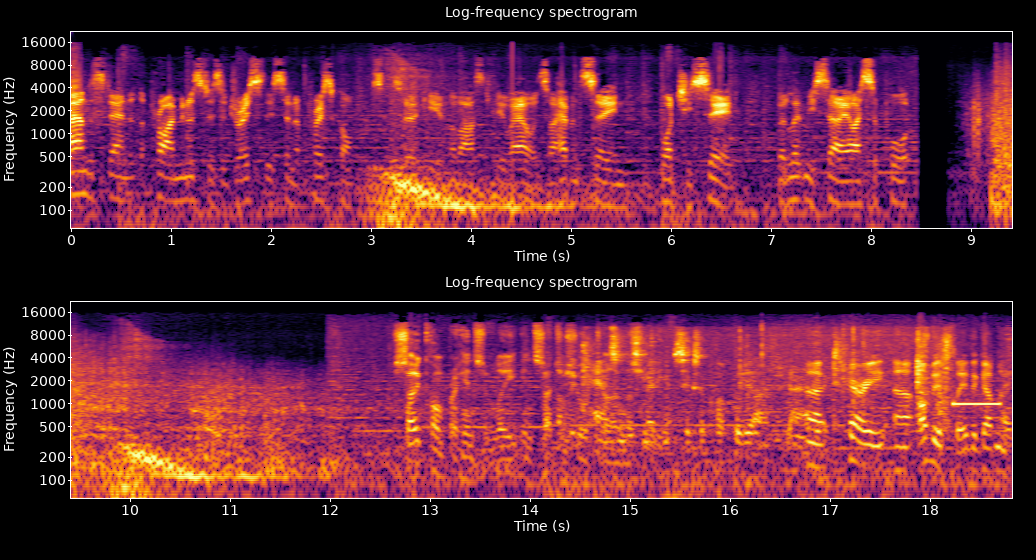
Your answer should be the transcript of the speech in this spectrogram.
I understand that the Prime Minister's addressed this in a press conference in Turkey in the last few hours. I haven't seen what she said, but let me say I support so comprehensively in such a short cancel time. this meeting at six o'clock. We are going Uh, Terry, uh, obviously the government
